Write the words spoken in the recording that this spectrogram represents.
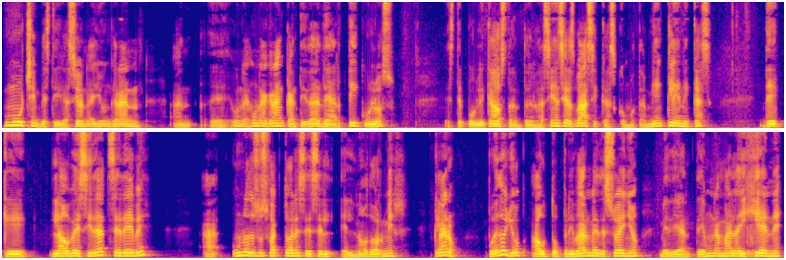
mucha investigación, hay un gran, eh, una gran cantidad de artículos este, publicados tanto en las ciencias básicas como también clínicas, de que la obesidad se debe a uno de sus factores es el, el no dormir. Claro, puedo yo autoprivarme de sueño mediante una mala higiene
